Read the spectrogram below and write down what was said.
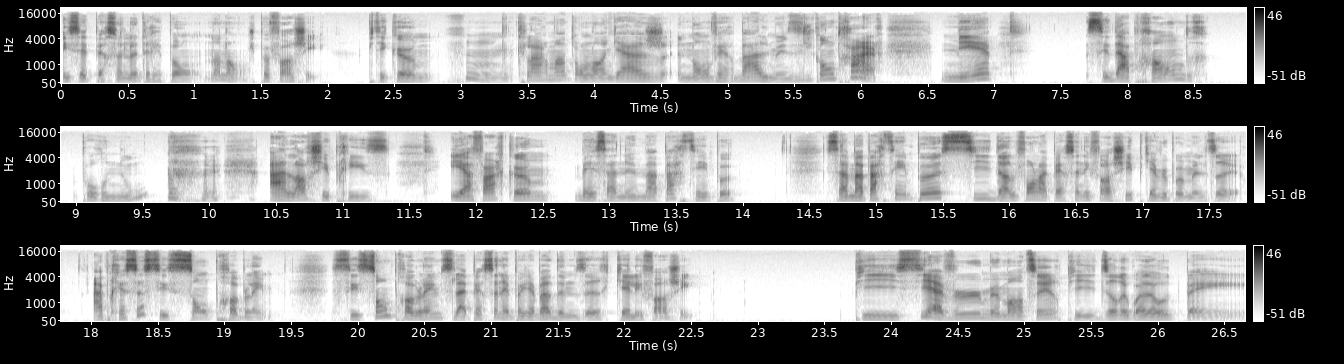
Et cette personne-là te répond, non, non, je suis pas fâché. Puis t'es comme, hmm, clairement, ton langage non-verbal me dit le contraire. Mais c'est d'apprendre pour nous à lâcher prise et à faire comme, ben ça ne m'appartient pas. Ça m'appartient pas si, dans le fond, la personne est fâchée et qu'elle veut pas me le dire. Après ça, c'est son problème. C'est son problème si la personne n'est pas capable de me dire qu'elle est fâchée. Puis si elle veut me mentir puis dire de quoi d'autre, ben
